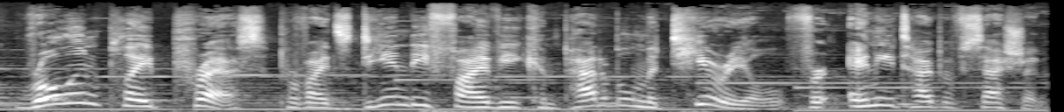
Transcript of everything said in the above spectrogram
Roll and Play Press provides D&D 5e compatible material for any type of session.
